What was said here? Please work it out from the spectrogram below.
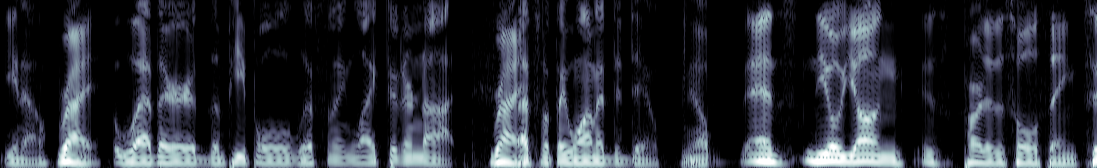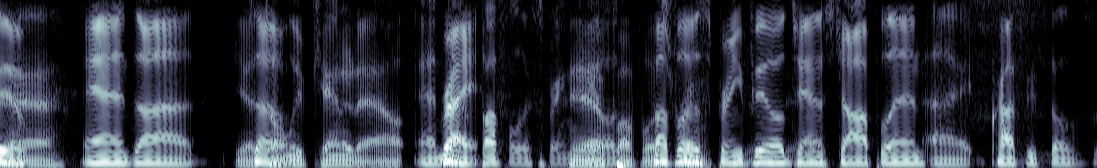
You know, right, whether the people listening liked it or not. right. That's what they wanted to do. yep and Neil Young is part of this whole thing too. yeah And uh, yeah so don't leave Canada out And uh, Right. Buffalo Springfield, yeah Buffalo Buffalo Spring- Springfield, yeah. Janis Joplin. uh, Crosby, Stills,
